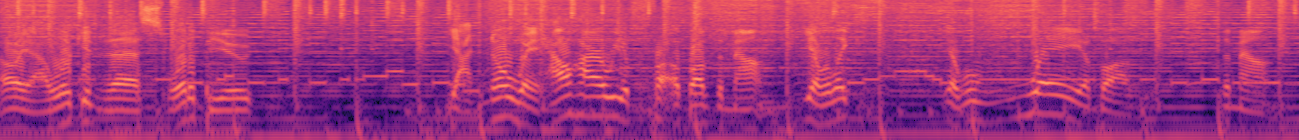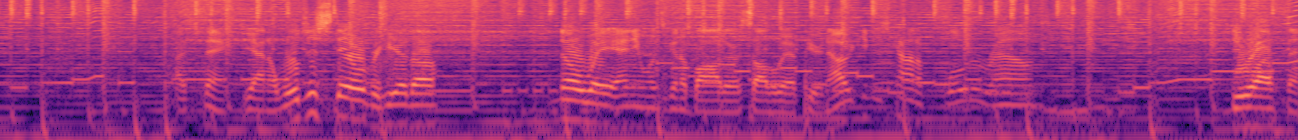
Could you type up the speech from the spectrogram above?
Oh, yeah, look at this. What a beaut. Yeah, no way. How high are we ab- above the mountain? Yeah, we're like yeah, we're way above the mountain. Think. Yeah, no, we'll just stay over here though. No way anyone's gonna bother us all the way up here. Now we can just kind of float around, do our thing.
